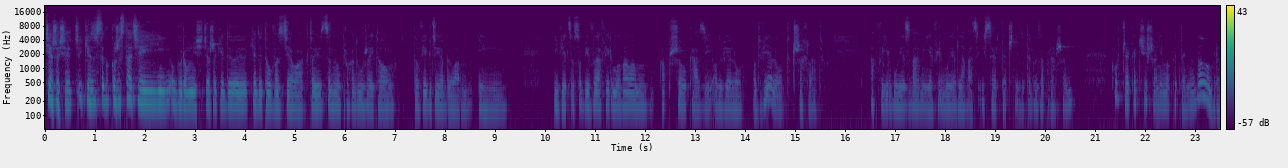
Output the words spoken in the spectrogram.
Cieszę się, kiedy z tego korzystacie i ogromnie się cieszę, kiedy, kiedy to u Was działa. Kto jest ze mną trochę dłużej, to, to wie, gdzie ja byłam i, i wie, co sobie wyafirmowałam, a przy okazji od wielu, od wielu, od trzech lat afirmuję z Wami afirmuję dla Was i serdecznie do tego zapraszam. Kurczę, jaka cisza, nie ma pytań. No dobra,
